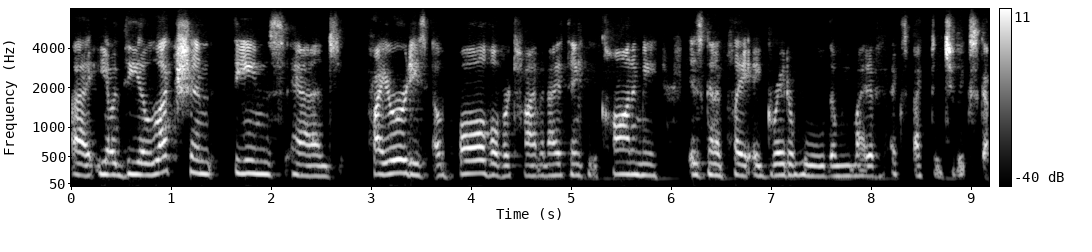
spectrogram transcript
uh, you know, the election themes and priorities evolve over time. And I think the economy is going to play a greater role than we might have expected two weeks ago.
